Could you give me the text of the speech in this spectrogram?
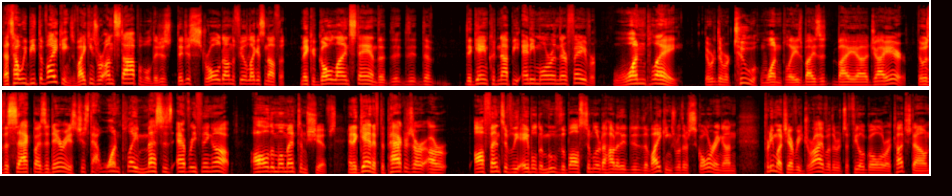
That's how we beat the Vikings. Vikings were unstoppable. They just they just stroll down the field like it's nothing. Make a goal line stand. The the the, the, the game could not be any more in their favor. One play. There were there were two one plays by Z, by uh, Jaire. There was the sack by Za'Darius. Just that one play messes everything up. All the momentum shifts. And again, if the Packers are are offensively able to move the ball similar to how they did the Vikings, where they're scoring on pretty much every drive, whether it's a field goal or a touchdown,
